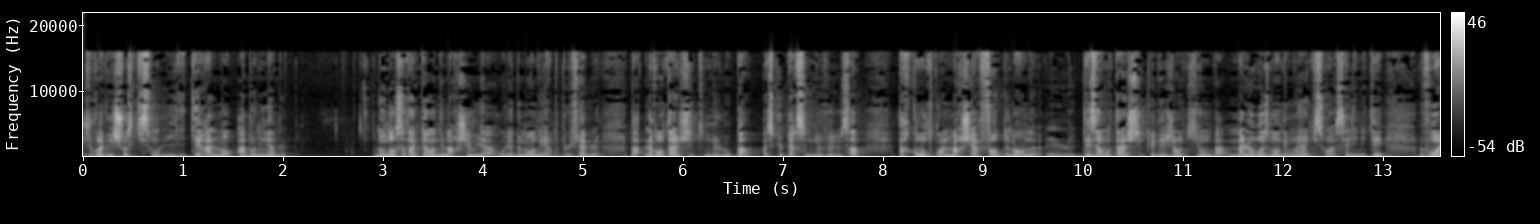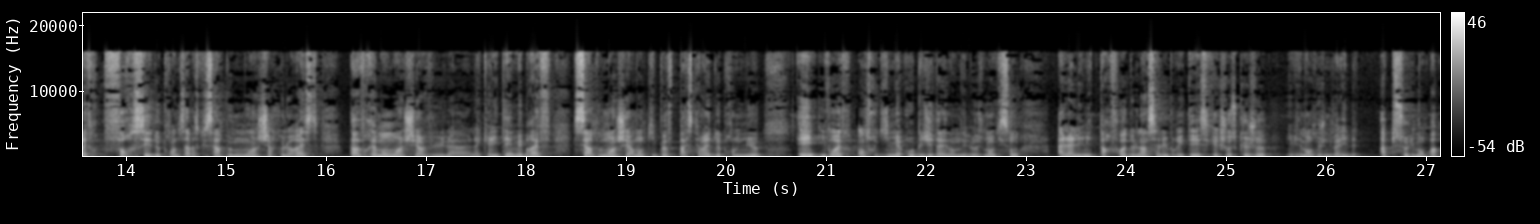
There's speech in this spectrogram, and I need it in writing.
je vois des choses qui sont littéralement abominables. Donc dans certains cas, dans des marchés où, y a, où la demande est un peu plus faible, bah, l'avantage c'est qu'ils ne louent pas parce que personne ne veut de ça. Par contre, dans les marchés à forte demande, le désavantage c'est que des gens qui ont bah, malheureusement des moyens qui sont assez limités vont être forcés de prendre ça parce que c'est un peu moins cher que le reste. Pas vraiment moins cher vu la, la qualité, mais bref, c'est un peu moins cher donc ils peuvent pas se permettre de prendre mieux et ils vont être entre guillemets obligés d'aller dans des logements qui sont à la limite parfois de l'insalubrité. C'est quelque chose que je, évidemment, que je ne valide absolument pas.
